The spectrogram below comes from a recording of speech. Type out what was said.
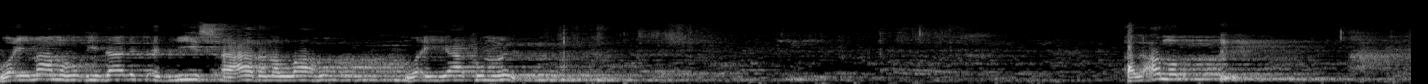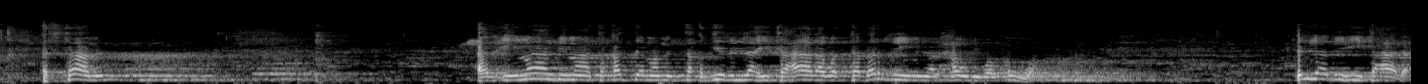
وإمامه في ذلك إبليس أعاذنا الله وإياكم منه. الأمر الثامن الإيمان بما تقدم من تقدير الله تعالى والتبري من الحول والقوة. إلا به تعالى.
